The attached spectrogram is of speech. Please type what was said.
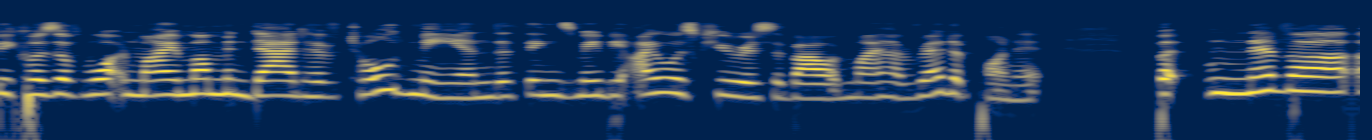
because of what my mum and dad have told me and the things maybe I was curious about, might have read upon it but never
